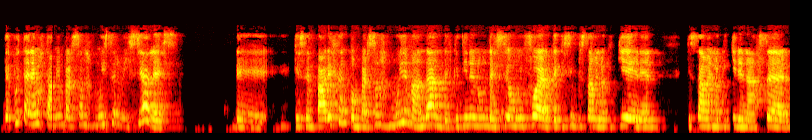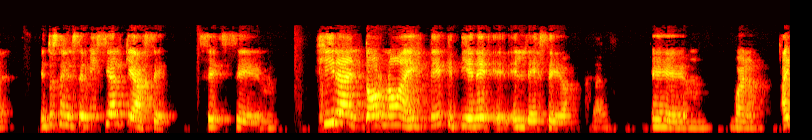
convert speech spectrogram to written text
después tenemos también personas muy serviciales, eh, que se emparejan con personas muy demandantes, que tienen un deseo muy fuerte, que siempre saben lo que quieren, que saben lo que quieren hacer. Entonces el servicial, ¿qué hace? Se, gira en torno a este que tiene el, deseo. Eh, bueno, hay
